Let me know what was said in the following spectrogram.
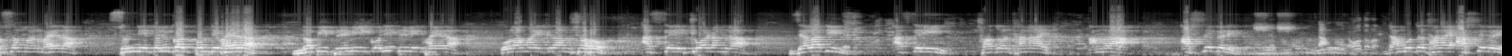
মুসলমান ভাইয়েরা, সুন্নি তরিকতপন্থী ভাইয়েরা, নবী প্রেমিক, অলি প্রেমিক ভাইয়েরা ওলামা ইকরাম সহ আজকের এই চুয়াডাঙ্গা জেলাধীন আজকের এই সদর থানায় আমরা আসতে পেরে, দামোদর থানায় আসতে পেরে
